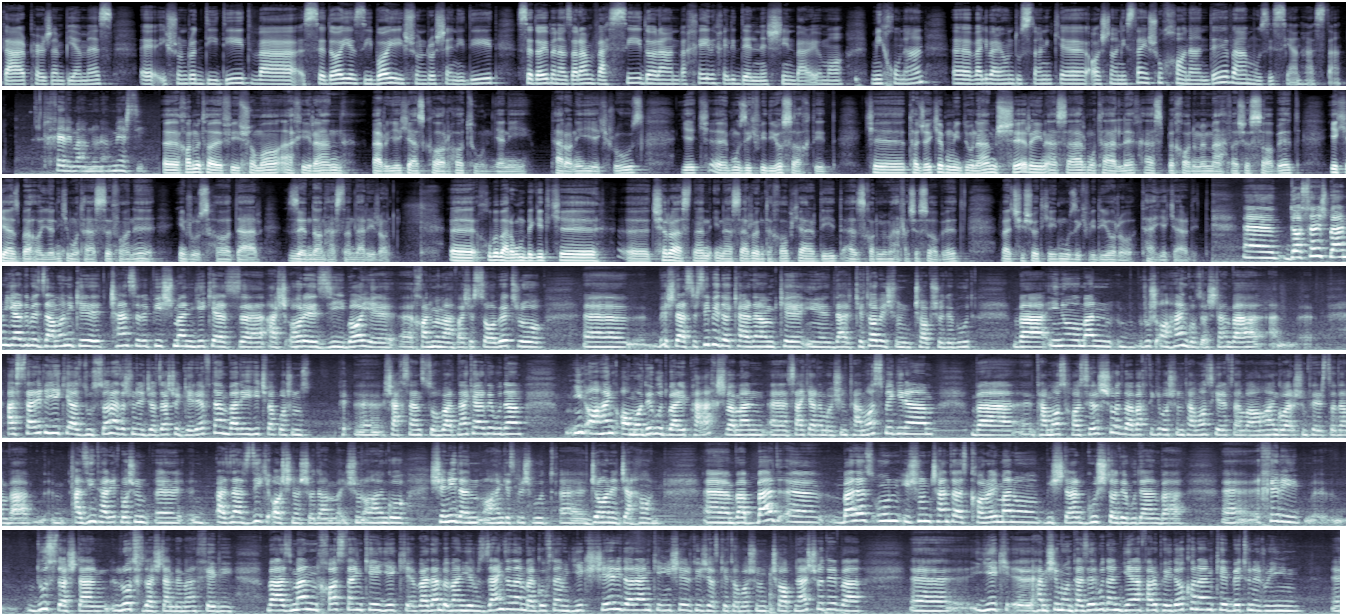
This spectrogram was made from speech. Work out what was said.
در Persian BMS ایشون رو دیدید و صدای زیبای ایشون رو شنیدید. صدای به نظرم وسیع دارن و خیلی خیلی دلنشین برای ما می‌خونن. ولی برای اون دوستانی که آشنا نیستن ایشون خواننده و موزیسین هستن. خیلی ممنونم. مرسی. خانم طایفی شما اخیرا برای یکی از کارهاتون یعنی ترانه یک روز یک موزیک ویدیو ساختید. که تا جایی که می‌دونم شعر این اثر متعلق هست به خانم محوش ثابت یکی از بهایانی که متاسفانه این روزها در زندان هستند در ایران. خوبه برامون بگید که چرا اصلا این اثر رو انتخاب کردید از خانم محفش ثابت و چی شد که این موزیک ویدیو رو تهیه کردید؟ داستانش برمیگرده به زمانی که چند سال پیش من یکی از اشعار زیبای خانم محوش ثابت رو بهش دسترسی پیدا کردم که در کتابشون چاپ شده بود و اینو من روش آهنگ گذاشتم و از طریق یکی از دوستان ازشون اجازهش رو گرفتم ولی هیچ وقت باشون شخصا صحبت نکرده بودم. این آهنگ آماده بود برای پخش و من سعی کردم با ایشون تماس بگیرم. و تماس حاصل شد و وقتی که باشون تماس گرفتم و آهنگ براشون فرستادم و از این طریق باشون از نزدیک آشنا شدم و ایشون آهنگ رو شنیدن آهنگ اسمش بود جان جهان. و بعد بعد از اون ایشون چند تا از کارهای منو بیشتر گوش داده بودن و خیلی دوست داشتن لطف داشتن به من خیلی و از من خواستن که یک بعدن به من یه روز زنگ زدن و گفتم یک شعری دارن که این شعر تویش از کتاباشون چاپ نشده و یک همیشه منتظر بودن یه نفر رو پیدا کنن که بتونه روی این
